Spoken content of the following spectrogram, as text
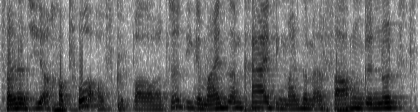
toll natürlich auch Rapport aufgebaut, ne? die Gemeinsamkeit, die gemeinsame Erfahrung genutzt.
